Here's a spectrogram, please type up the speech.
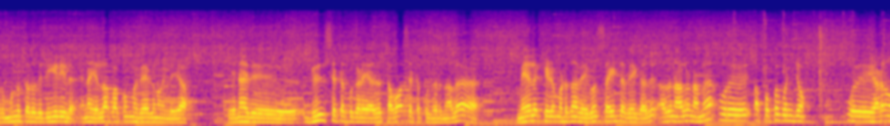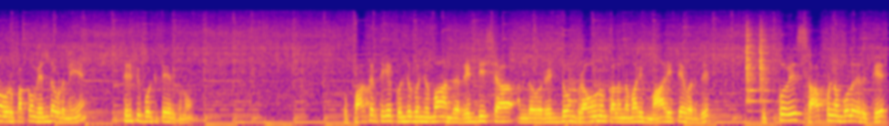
ஒரு முந்நூற்றறுபது டிகிரியில் ஏன்னா எல்லா பக்கமும் வேகணும் இல்லையா? ஏன்னா இது கிரில் செட்டப்பு கிடையாது தவா செட்டப்புங்கிறதுனால மேலே கீழே மட்டும்தான் வேகும் சைடில் வேகாது. அதனால நம்ம ஒரு அப்பப்போ கொஞ்சம் ஒரு இடம் ஒரு பக்கம் வெந்த உடனே திருப்பி போட்டுகிட்டே இருக்கணும். இப்போ பார்க்குறதுக்கே கொஞ்சம் கொஞ்சமாக அந்த ரெட்டிஷாக அந்த ஒரு ரெட்டும் ப்ரௌனும் கலந்த மாதிரி மாறிட்டே வருது. இப்போவே சாப்பிட்ணும் போல் இருக்குது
